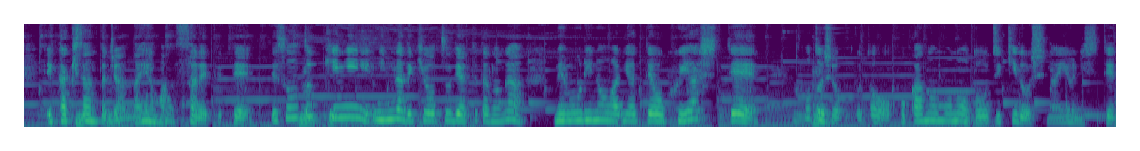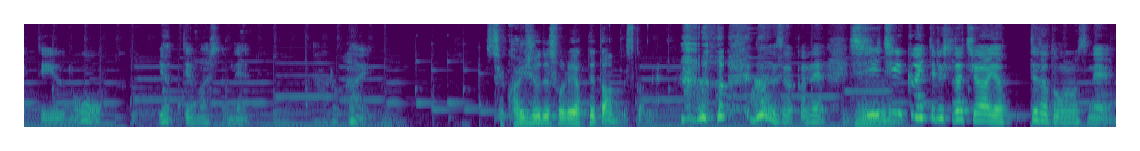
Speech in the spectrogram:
絵描きさんたちは悩まされててでその時にみんなで共通でやってたのがメモリの割り当てを増やしてフォトショップと他のものを同時起動しないようにしてっていうのをやってましたね。なるほど。はい、世界中でそれやってたんですかね。どうでしょうかね、CG 書いてる人たちはやってたと思いますね。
